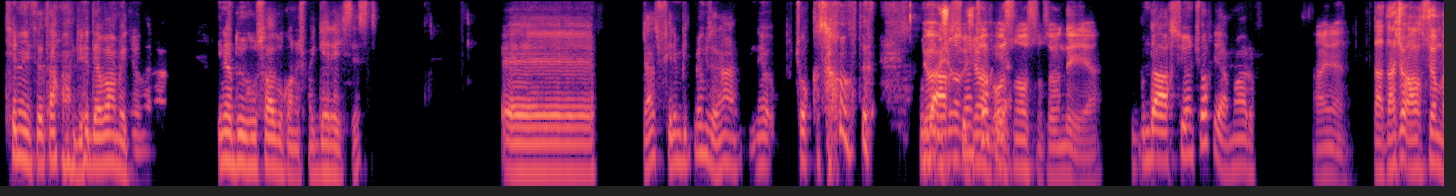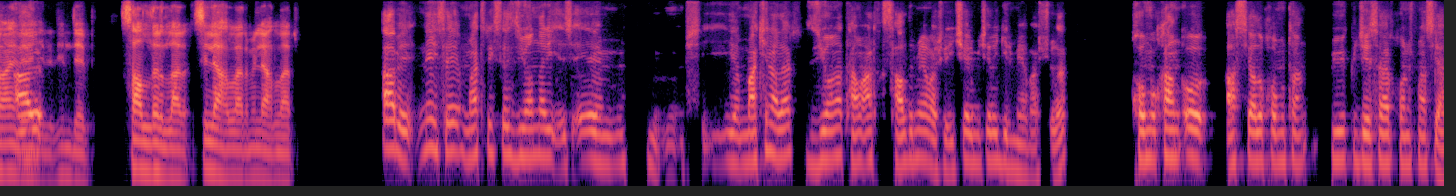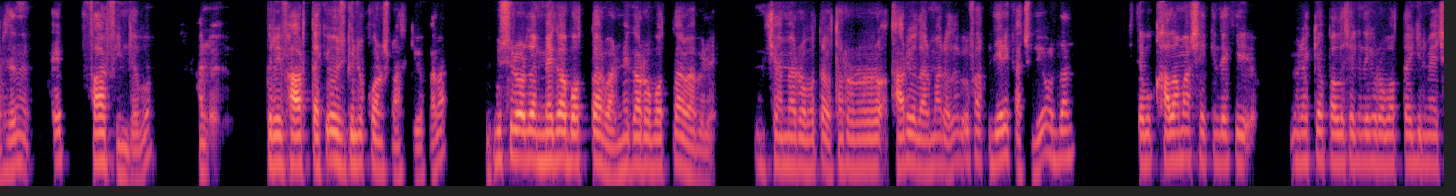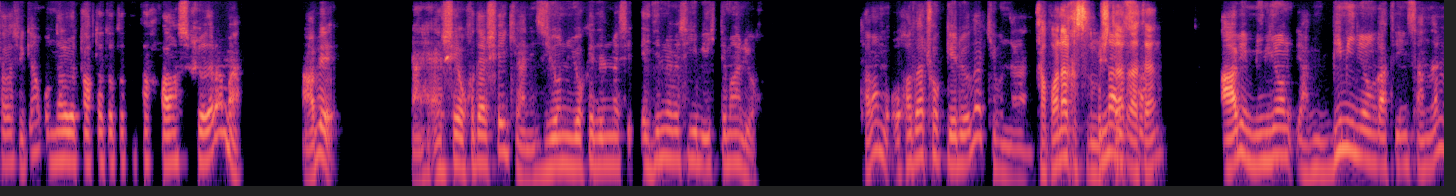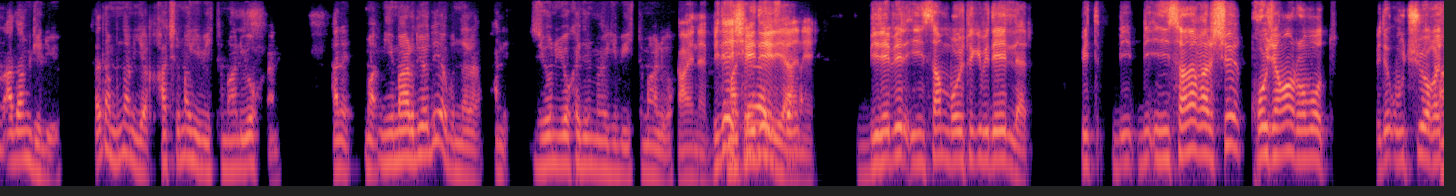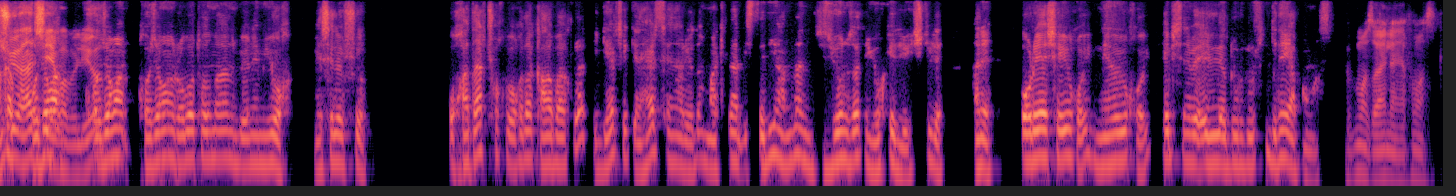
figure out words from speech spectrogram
Trinity tamam diyor devam ediyorlar abi. Yine duygusal bir konuşma gereksiz. Ee, ya film bitmek üzere ha. Ne, çok kısa oldu. Bunda Yok, aksiyon şey çok olsun ya. olsun sorun değil ya. Bunda aksiyon çok ya maruf. Aynen. Daha, daha çok aksiyon var aynı dediğimde. Saldırılar, silahlar, milahlar. Abi neyse Matrix'e Ziyonlar e, e, makineler Ziyon'a tam artık saldırmaya başlıyor. İçeri içeri girmeye başlıyorlar. Komutan o Asyalı komutan büyük bir cesaret konuşması yapıyor. Zaten hep far filmde bu. Hani Braveheart'taki özgürlük konuşması gibi falan. Bir sürü orada mega botlar var. Mega robotlar var böyle. Mükemmel robotlar var. Tar tarıyorlar marıyorlar. Ufak bir delik açılıyor. Oradan işte bu kalamar şeklindeki mürekkep balığı şeklindeki robotlara girmeye çalışırken onları böyle tak tak tak tak, tak falan sıkıyorlar ama abi yani her şey o kadar şey ki yani Zion'un yok edilmesi edilmemesi gibi ihtimal yok. Tamam mı? O kadar çok geliyorlar ki bunlar. Kapana kısılmışlar bunlar, zaten. Abi milyon yani bir milyon katı insanların adam geliyor. Zaten bunların ya, kaçırma gibi ihtimali yok yani. Hani mimar diyordu ya bunlara hani Zion'un yok edilmeme gibi ihtimali yok. Aynen. Bir de Makineler şey değil isteme. yani. Birebir insan boyutu gibi değiller. Bir, bir, bir insana karşı kocaman robot. Bir de uçuyor, kaçıyor, Kanka, her şey kocaman, şey yapabiliyor. Kocaman, kocaman robot olmalarının bir önemi yok. Mesele şu. O kadar çok ve o kadar kalabalıklar ki gerçekten her senaryoda makineler istediği anda vizyonu zaten yok ediyor. Hiç kimse hani oraya şeyi koy, Neo'yu koy. Hepsini böyle eliyle durdursun yine yapamaz. Yapamaz aynen yapamaz.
